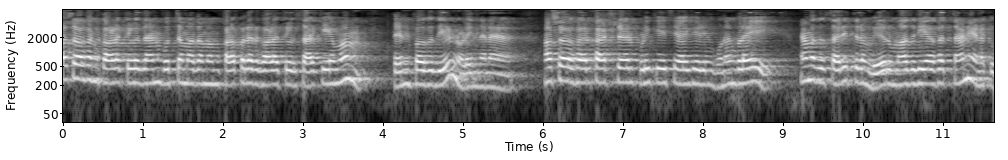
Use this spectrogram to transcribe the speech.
அசோகன் காலத்தில்தான் புத்த மதமும் கலப்பரர் காலத்தில் சாக்கியமும் தென்பகுதியில் நுழைந்தன. அசோகர் ஹர்ஷர் புலிகேசி ஆகியோரின் குணங்களை நமது சரித்திரம் வேறு மாதிரியாகத்தான் எனக்கு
